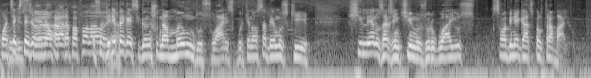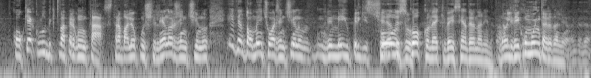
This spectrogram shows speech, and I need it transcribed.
Pode ser que esteja. que ele é o ah, cara pra falar, Eu só olha. queria pegar esse gancho na mão do Soares, porque nós sabemos que chilenos, argentinos, uruguaios são abnegados pelo trabalho. Qualquer clube que tu vai perguntar se trabalhou com chileno ou argentino, eventualmente um argentino meio preguiçoso. Tirando o escoco, né, que veio sem adrenalina. Não, ele veio com muita adrenalina.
